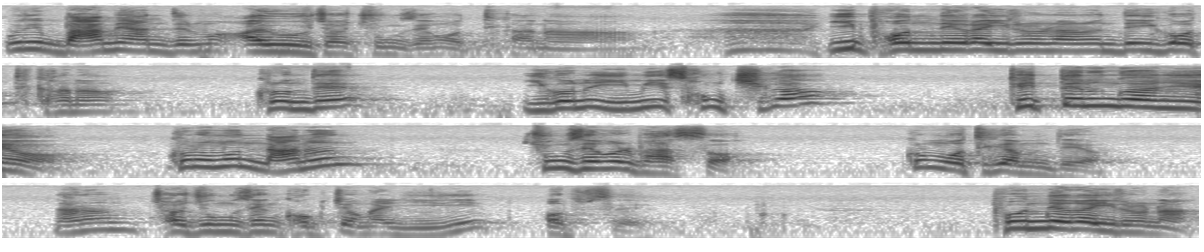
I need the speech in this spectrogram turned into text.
우리 마음에 안 들면, 아유, 저 중생 어떡하나. 이 번뇌가 일어나는데 이거 어떡하나. 그런데 이거는 이미 성취가 됐다는 거 아니에요. 그러면 나는 중생을 봤어. 그럼 어떻게 하면 돼요? 나는 저 중생 걱정할 일이 없어요. 번뇌가 일어나.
